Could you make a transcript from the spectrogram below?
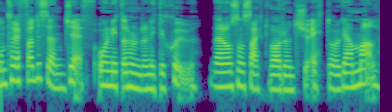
Hon träffade sen Jeff år 1997 när hon som sagt var runt 21 år gammal.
